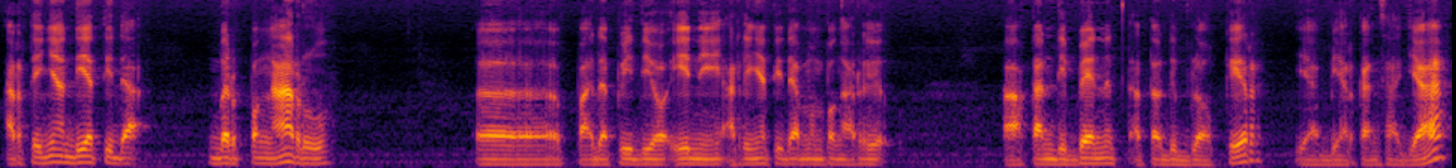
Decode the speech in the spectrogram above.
artinya dia tidak berpengaruh uh, pada video ini, artinya tidak mempengaruhi akan di banned atau diblokir, ya biarkan saja.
